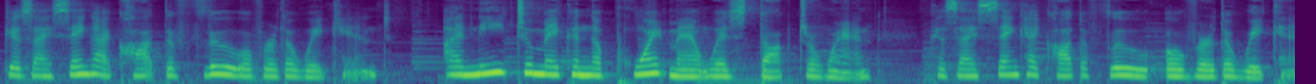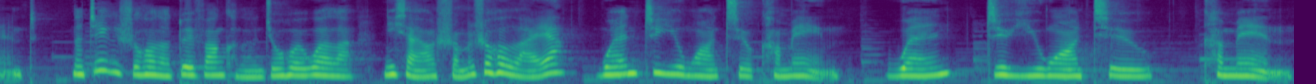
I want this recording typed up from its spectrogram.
because I think I caught the flu over the weekend. I need to make an appointment with Dr. Wang because I think I caught the flu over the weekend. 那这个时候呢，对方可能就会问了：你想要什么时候来呀？When do you want to come in? When do you want to come in?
